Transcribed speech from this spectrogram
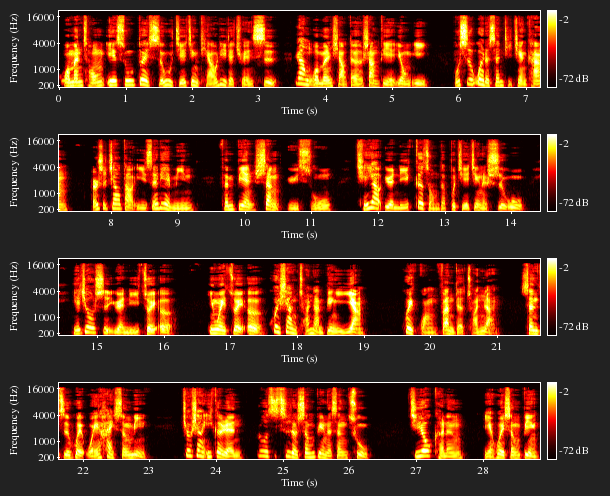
我们从耶稣对食物洁净条例的诠释，让我们晓得上帝的用意。不是为了身体健康，而是教导以色列民分辨圣与俗，且要远离各种的不洁净的事物，也就是远离罪恶。因为罪恶会像传染病一样，会广泛的传染，甚至会危害生命。就像一个人若是吃了生病的牲畜，极有可能也会生病，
